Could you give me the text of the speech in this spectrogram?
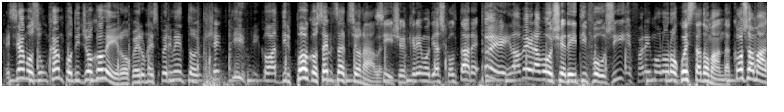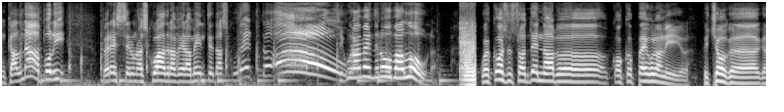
e siamo su un campo di gioco vero per un esperimento scientifico a dir poco sensazionale. Sì, cercheremo di ascoltare eh, la vera voce dei tifosi e faremo loro questa domanda. Cosa manca al Napoli per essere una squadra veramente da scudetto? Oh! Sicuramente nuovo pallone. Qualcosa sto dentro con la pecola nera, perciò che, che,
